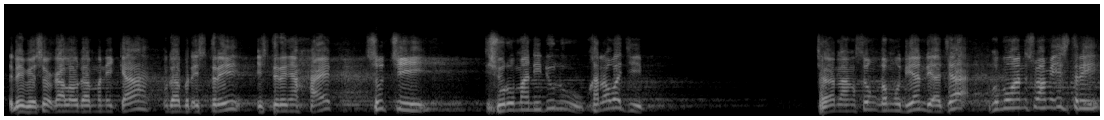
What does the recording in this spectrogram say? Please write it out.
jadi besok kalau udah menikah, udah beristri, istrinya haid, suci, disuruh mandi dulu karena wajib. Jangan langsung kemudian diajak hubungan suami istri.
